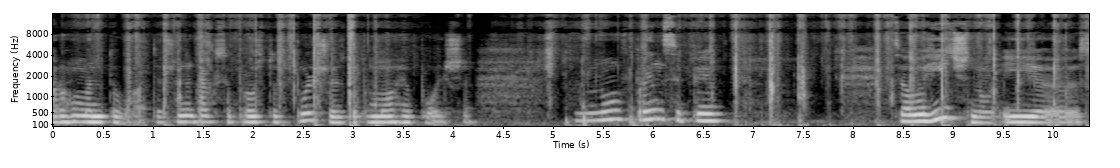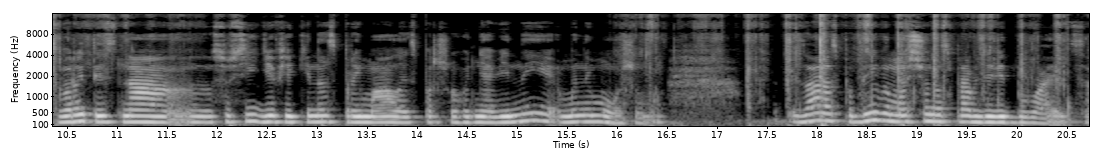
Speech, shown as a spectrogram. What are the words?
аргументувати. Що не так все просто з Польщею, з допомоги Польщі. Ну, в принципі, це логічно. І е, сваритись на е, сусідів, які нас приймали з першого дня війни, ми не можемо. Зараз подивимося, що насправді відбувається.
